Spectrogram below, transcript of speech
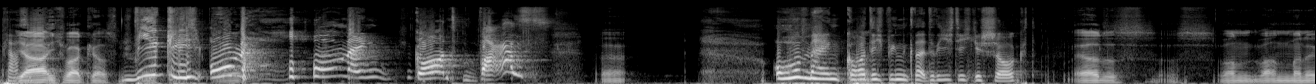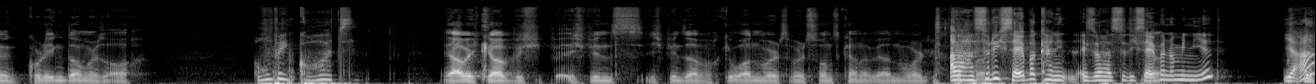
Klassen? Ja, ich war Klassen. Wirklich? Oh, mein, oh mein Gott, was? Ja, Oh mein Gott, ich bin gerade richtig geschockt. ja das, das waren, waren meine Kollegen damals auch. Oh mein Gott. Ja, aber ich glaube, ich, ich bin's, ich bin's einfach geworden, weil es sonst keiner werden wollte. Aber hast du dich selber also hast du dich selber Ja. nominiert? Ja?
